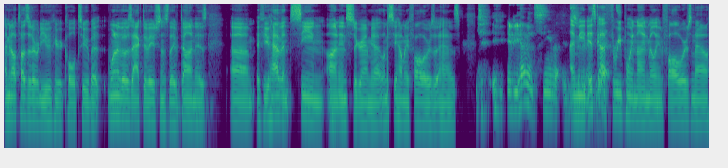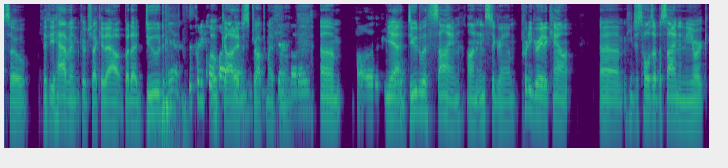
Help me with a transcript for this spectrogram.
I mean, I'll toss it over to you here, Cole, too. But one of those activations they've done is um, if you haven't seen on Instagram yet, let me see how many followers it has. If, if you haven't seen, Instagram I mean, it's got 3.9 million followers now. So if you haven't, go check it out. But a dude, yeah, it's a pretty cool. Oh platform. god, I just dropped my phone. Um, follow other people. Yeah, dude with sign on Instagram, pretty great account. Um, he just holds up a sign in New York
